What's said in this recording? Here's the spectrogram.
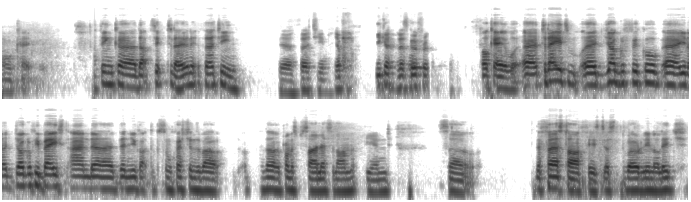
Okay. I think uh, that's it today, isn't it? 13. Yeah, 13. Yep. Ika, let's go for it. Okay, well, uh, today it's uh, geographical, uh, you know, geography based, and uh, then you got some questions about the Promised Messiah salam at the end. So the first half is just worldly knowledge.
